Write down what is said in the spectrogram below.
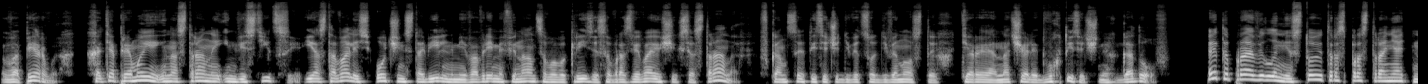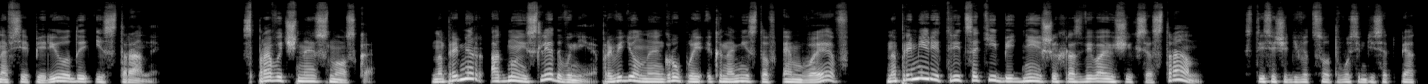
Во-первых, хотя прямые иностранные инвестиции и оставались очень стабильными во время финансового кризиса в развивающихся странах в конце 1990-х-начале 2000-х годов, это правило не стоит распространять на все периоды и страны. Справочная сноска. Например, одно исследование, проведенное группой экономистов МВФ, на примере 30 беднейших развивающихся стран с 1985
